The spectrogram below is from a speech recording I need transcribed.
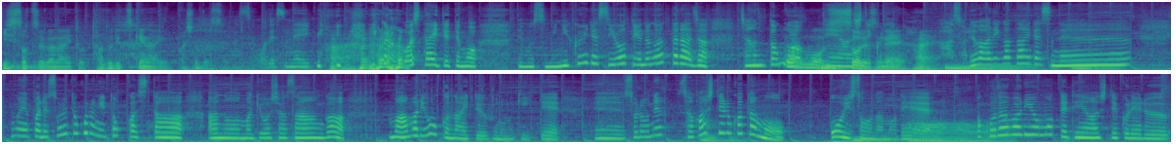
意思疎通がないとたどり着けない場所ですそうですね、い、くらこうしたいって言ってもでも住みにくいですよっていうのがあったらじゃあちゃんとこう提案してくれる、ね。はい、あそれはありがたいですね。今やっぱりそういうところに特化したあの、まあ、業者さんが、まあ、あまり多くないというふうにも聞いて、えー、それをね探している方も多いそうなので、まあ、こだわりを持って提案してくれる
